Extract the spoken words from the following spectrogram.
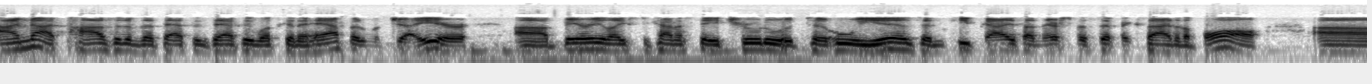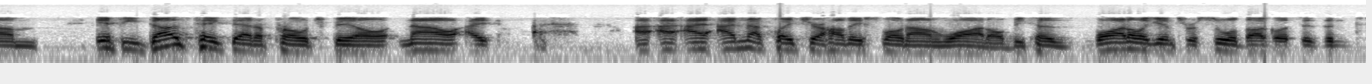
I'm not positive that that's exactly what's going to happen with Jaire. Uh, Barry likes to kind of stay true to, to who he is and keep guys on their specific side of the ball. Um, if he does take that approach, Bill, now I, I, I, I'm not quite sure how they slow down Waddle because Waddle against Rasul Douglas isn't –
